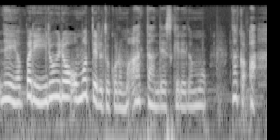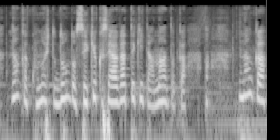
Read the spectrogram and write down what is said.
ねやっぱりいろいろ思ってるところもあったんですけれどもなんかあなんかこの人どんどん積極性上がってきたなとかあなんか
